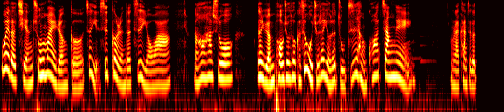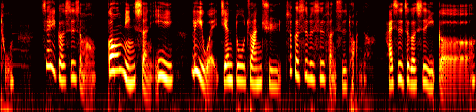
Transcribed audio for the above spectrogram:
为了钱出卖人格，这也是个人的自由啊。然后他说，那原 PO 就说，可是我觉得有的组织很夸张哎。我们来看这个图，这个是什么？公民审议立委监督专区，这个是不是粉丝团呢？还是这个是一个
